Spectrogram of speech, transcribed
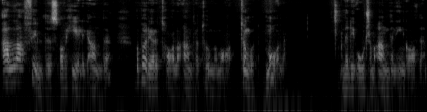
Alla fylldes av helig ande och började tala andra tungomål, med de ord som anden ingav dem.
